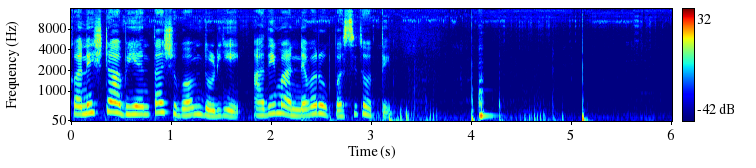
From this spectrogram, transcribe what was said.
कनिष्ठ अभियंता शुभम दुडिये आदी मान्यवर उपस्थित होते माझं स्वागत रिक्षा ऑर्गनायझेशन आणि प्रमाणे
